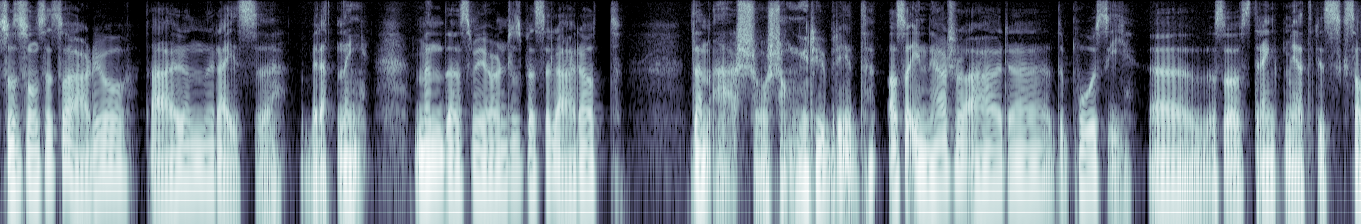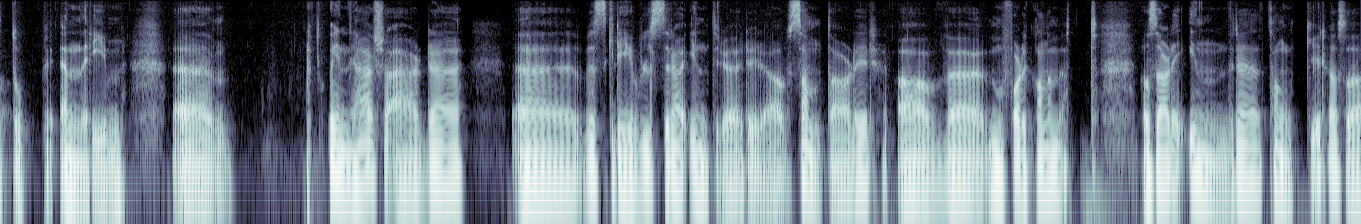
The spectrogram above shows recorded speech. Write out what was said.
Så sånn sett så er det jo Det er en reiseberetning. Men det som gjør den så spesiell, er at den er så sjangerhybrid. Altså Inni her så er uh, det poesi. Uh, altså Strengt metrisk satt opp enderim. Uh, og inni her så er det eh, beskrivelser av interiører, av samtaler, av eh, folk han har møtt. Og så er det indre tanker, altså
